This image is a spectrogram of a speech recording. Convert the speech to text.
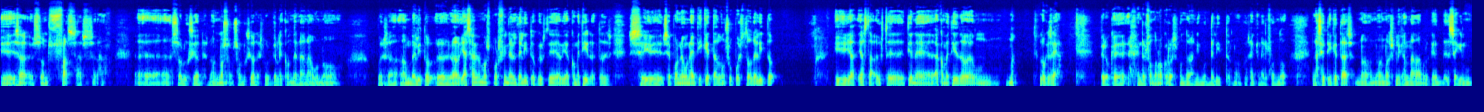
Eh, esas son falsas eh, soluciones. ¿no? no son soluciones porque le condenan a uno pues a, un delito. ya sabemos por fin el delito que usted había cometido. Entonces se, se pone una etiqueta de un supuesto delito y ya, ya, está. Usted tiene, ha cometido un, lo que sea, pero que en el fondo no corresponde a ningún delito. ¿no? O sea que en el fondo las etiquetas no, no, no explican nada porque seguimos,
